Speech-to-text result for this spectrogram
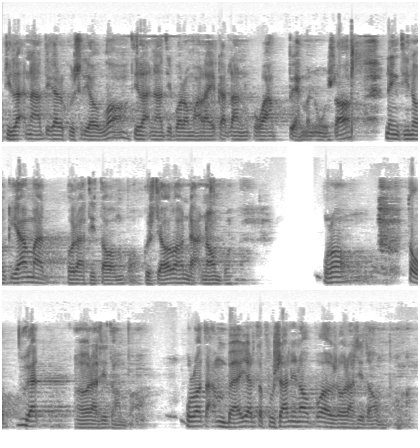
dilaknati karo Gusti Allah, dilaknati para malaikat lan kabeh manusa ning dina kiamat ora ditampa. Gusti Allah ndak nampa. Kula tobat ora ditampa. Kula tak mbayar tebusane napa ora ditampa.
